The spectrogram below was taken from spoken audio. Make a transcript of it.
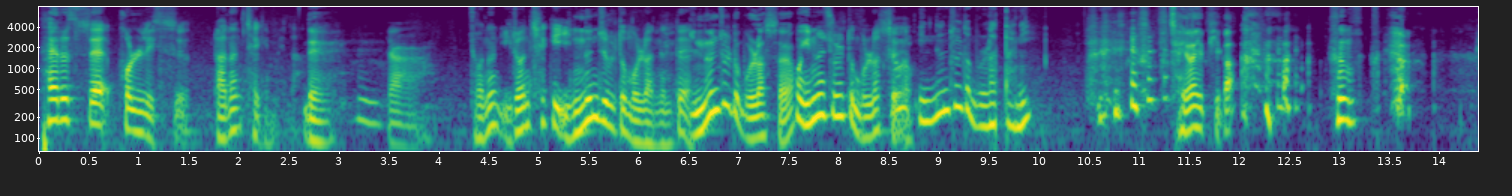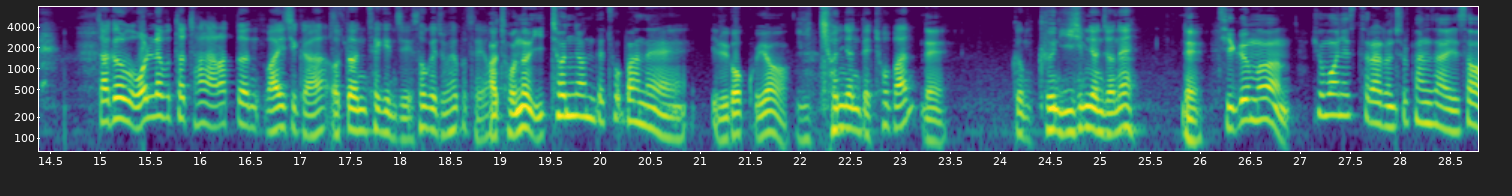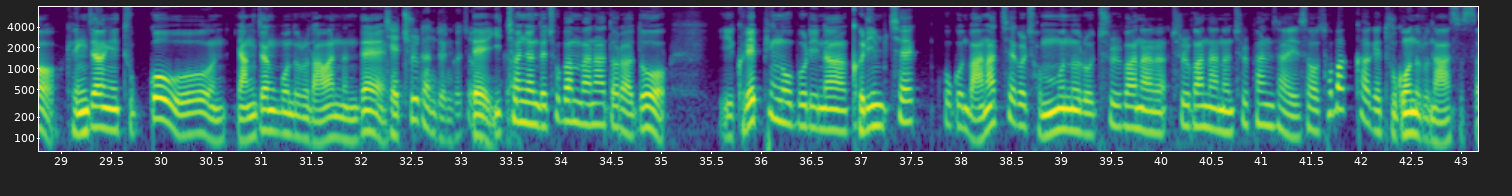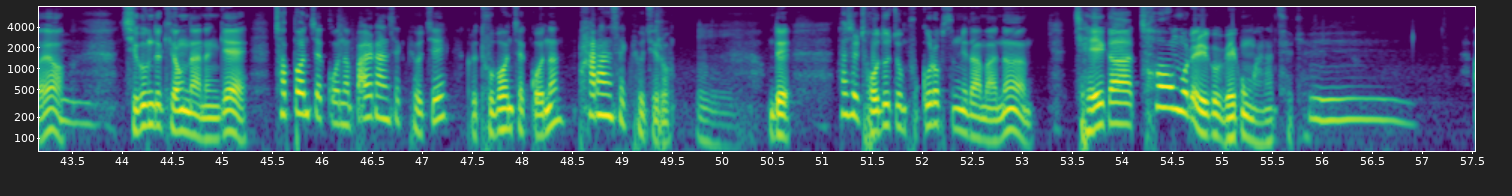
페르세폴리스라는 책입니다. 네. 음. 야 저는 이런 책이 있는 줄도 몰랐는데 있는 줄도 몰랐어요. 어, 있는 줄도 몰랐어요. 있는 줄도 몰랐다니. JYP가? 자, 그럼 원래부터 잘 알았던 YG가 어떤 책인지 소개 좀 해보세요. 아 저는 2000년대 초반에 읽었고요. 2000년대 초반? 네. 그럼 근 20년 전에? 네. 지금은 휴머니스트라는 출판사에서 굉장히 두꺼운 양장본으로 나왔는데 재출간된 거죠? 네, 그러니까. 2000년대 초반만 하더라도 이 그래픽 노블이나 그림책 혹은 만화책을 전문으로 출간하는, 출간하는 출판사에서 소박하게 두 권으로 나왔었어요. 음. 지금도 기억나는 게 첫 번째 권은 빨간색 표지, 그리고 두 번째 권은 파란색 표지로. 음. 근데 사실 저도 좀 부끄럽습니다만은 제가 처음으로 읽은 외국 만화책이에요. 음.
